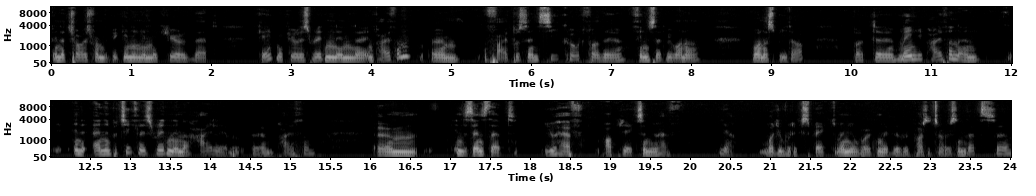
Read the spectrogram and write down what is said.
been a choice from the beginning in Mercurial that okay, Mercurial is written in uh, in Python, um, five percent C code for the things that we wanna wanna speed up, but uh, mainly Python and in, and in particular it's written in a high level um, Python, um, in the sense that you have objects and you have yeah what you would expect when you're working with the repositories, and that's uh,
